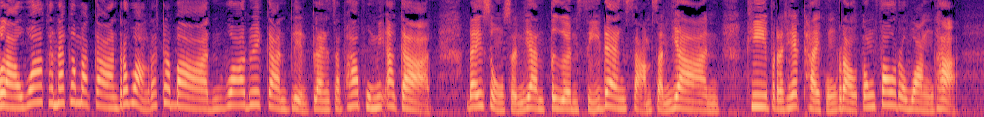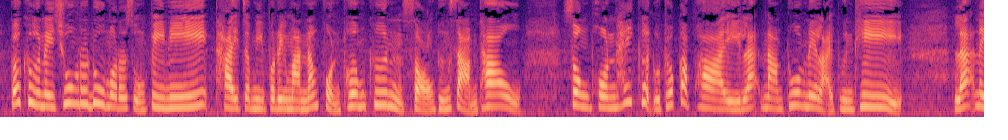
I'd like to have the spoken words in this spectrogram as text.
กล่าวว่าคณะกรรมการระหว่างรัฐบาลว่าด้วยการเปลี่ยนแปลงสภาพภูมิอากาศ ได้ส่งสัญญาณเตือนสีแดง 3 สัญญาณ ที่ประเทศไทยของเราต้องเฝ้าระวังค่ะ ก็คือในช่วงฤดูมรสุมปีนี้ ไทยจะมีปริมาณน้ำฝนเพิ่มขึ้น 2-3 เท่า ส่งผลให้เกิดอุทกภัยและน้ำท่วมในหลายพื้นที่ และใน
